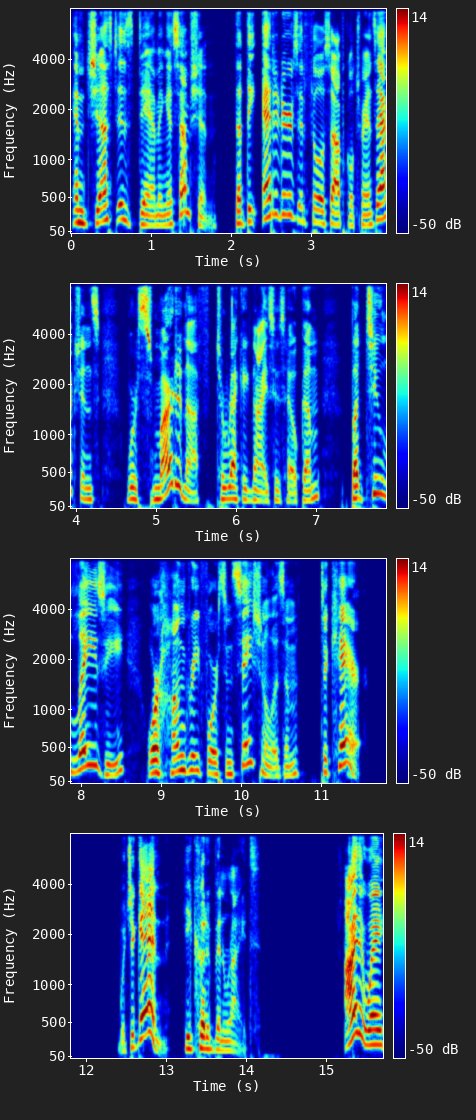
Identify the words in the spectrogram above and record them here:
and just as damning assumption that the editors at Philosophical Transactions were smart enough to recognize his hokum, but too lazy or hungry for sensationalism to care. Which again, he could have been right. Either way,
